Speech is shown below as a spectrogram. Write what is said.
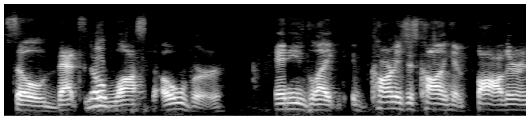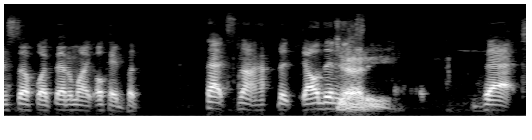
So that's nope. glossed over. And he's like, Carney's just calling him father and stuff like that. I'm like, okay, but that's not that y'all didn't Daddy. that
